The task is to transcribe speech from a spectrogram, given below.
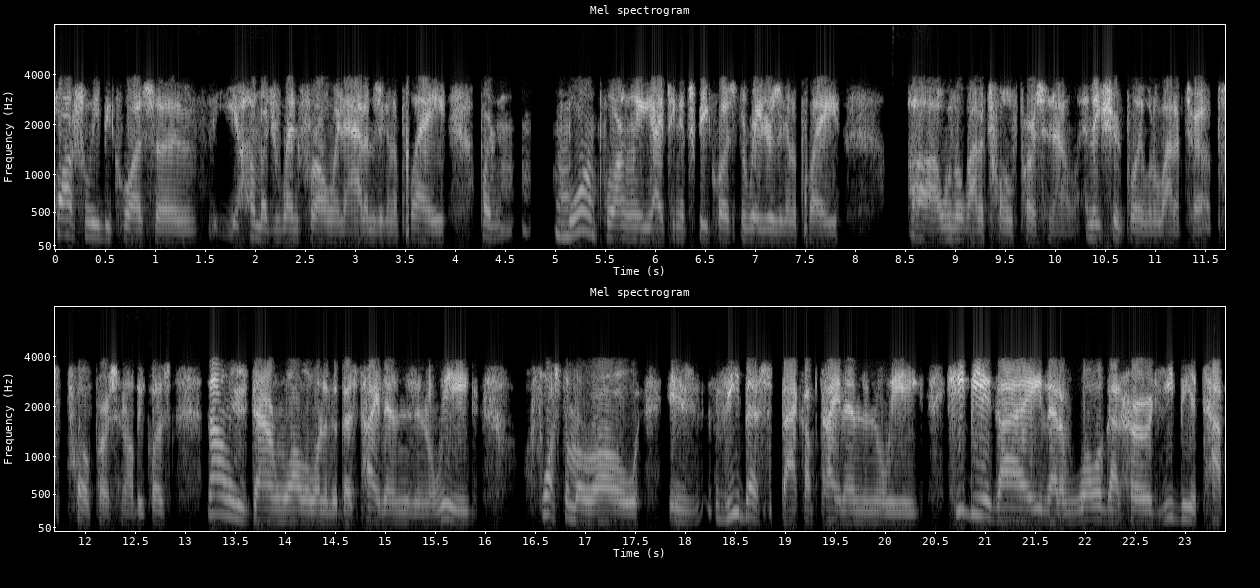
partially because of how much Renfrow and Adams are going to play, but more importantly, I think it's because the Raiders are going to play uh, with a lot of 12 personnel, and they should play with a lot of 12 personnel because not only is Darren Waller one of the best tight ends in the league, Foster Moreau is the best backup tight end in the league. He'd be a guy that if Waller got hurt, he'd be a top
